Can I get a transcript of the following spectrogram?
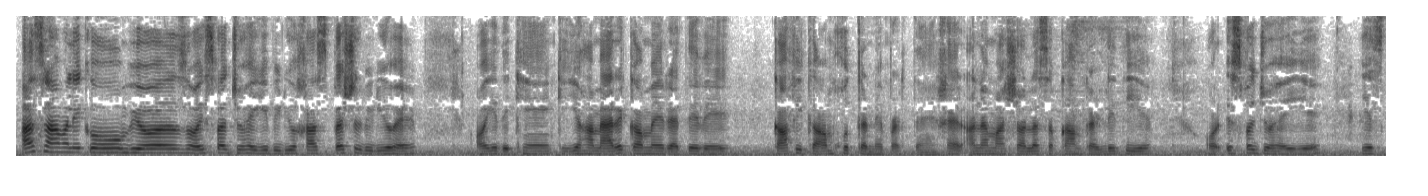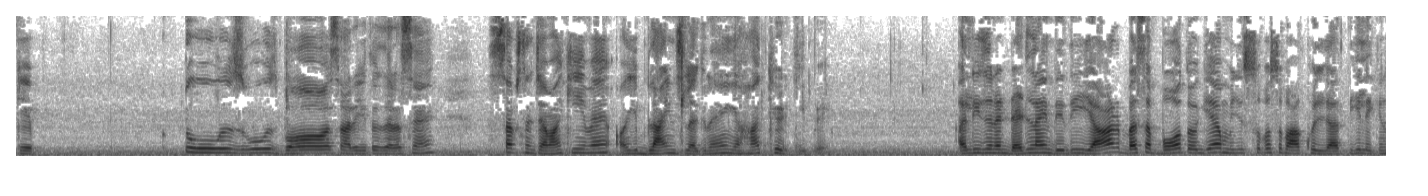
अस्सलाम वालेकुम व्यूअर्स और इस वक्त जो है ये वीडियो ख़ास स्पेशल वीडियो है। और ये देखें कि यहाँ अमेरिका में रहते हुए काफ़ी काम ख़ुद करने पड़ते हैं। खैर, अना माशाल्लाह सब काम कर लेती है। और इस वक्त जो है ये ये इसके टूल्स वूल्स बहुत सारे ये तो ज़रा से हैं। सब इसने जमा किए हुए हैं और ये ब्लाइंड्स लग रहे हैं यहाँ खिड़की पे। अली जी ने डेडलाइन दे दी। यार, बस अब बहुत हो गया। मुझे सुबह सुबह आँख खुल जाती है, लेकिन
